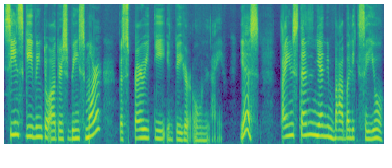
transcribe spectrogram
Since giving to others brings more prosperity into your own life. Yes, times 10 yan yung babalik sa iyo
